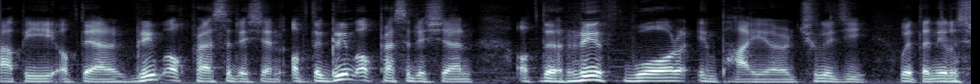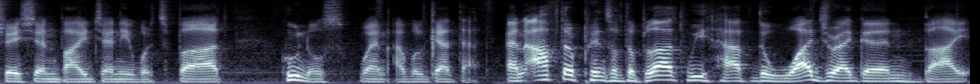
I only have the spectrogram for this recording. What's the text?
copy of their Grim Oak Press edition of the Grim Oak Press edition of the Rift War Empire trilogy with an illustration by Janny Wurts, but who knows when I will get that. And after Prince of the Blood, we have The White Dragon by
